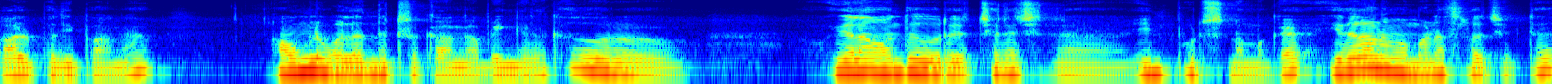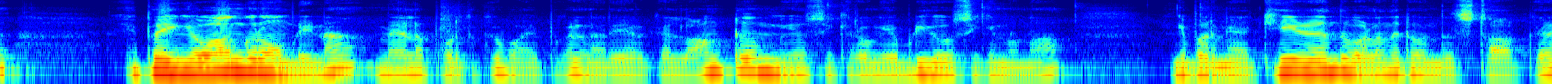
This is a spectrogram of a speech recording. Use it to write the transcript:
கால் பதிப்பாங்க. அவங்களும் வளர்ந்துட்டுருக்காங்க அப்படிங்கிறதுக்கு அது ஒரு இதெல்லாம் வந்து ஒரு சின்ன சின்ன இன்புட்ஸ் நமக்கு. இதெல்லாம் நம்ம மனசில் வச்சுக்கிட்டு இப்போ இங்கே வாங்குகிறோம் அப்படின்னா மேலே போகிறதுக்கு வாய்ப்புகள் நிறைய இருக்குது. லாங் டேர்ம் யோசிக்கிறவங்க எப்படி யோசிக்கணும்னா இங்கே பாருங்கள் கீழேருந்து வளர்ந்துட்டு வந்த ஸ்டாக்கு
